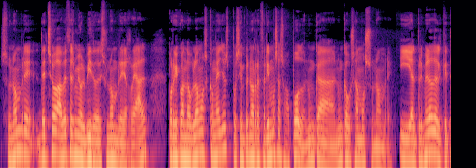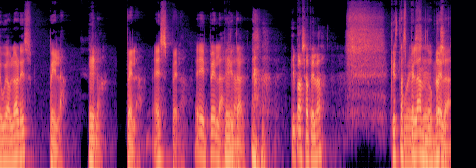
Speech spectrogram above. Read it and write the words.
Su nombre, de hecho, a veces me olvido de su nombre real, porque cuando hablamos con ellos, pues siempre nos referimos a su apodo, nunca, nunca usamos su nombre. Y el primero del que te voy a hablar es Pela. Pela. Pela, es Pela. Eh, Pela, ¿qué tal? ¿Qué pasa, Pela? ¿Qué estás pues, pelando, eh, Pela?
